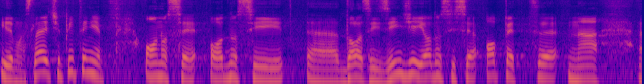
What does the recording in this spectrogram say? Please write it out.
Idemo na sledeće pitanje. Ono se odnosi, e, dolazi iz Indije i odnosi se opet e, na e,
